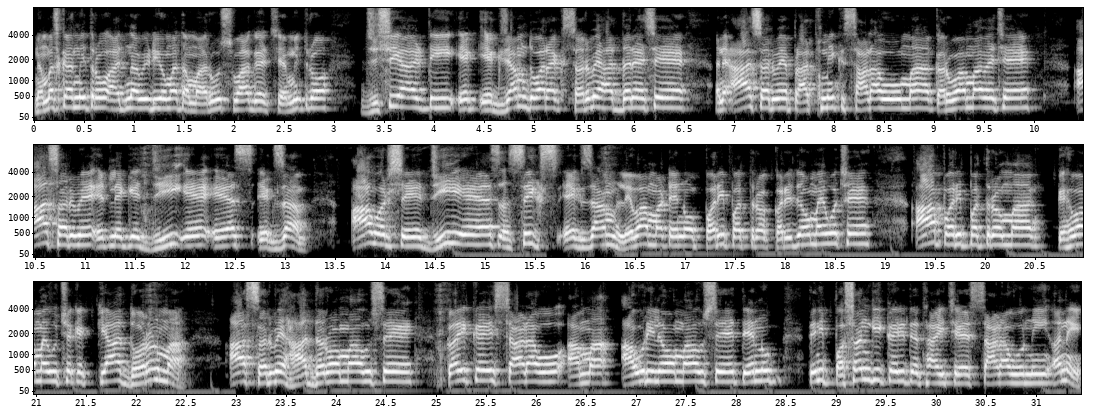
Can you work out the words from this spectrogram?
નમસ્કાર મિત્રો, આજના વિડીયોમાં તમારું સ્વાગત છે. મિત્રો જીસીઆરટી એક એક્ઝામ દ્વારા એક સર્વે હાથ ધરે છે અને આ સર્વે પ્રાથમિક શાળાઓમાં કરવામાં આવે છે. આ સર્વે એટલે કે જીએએસ એક્ઝામ આ વર્ષે જીએએસ સિક્સ એક્ઝામ લેવા માટેનો પરિપત્ર કરી દેવામાં આવ્યો છે. આ પરિપત્રમાં કહેવામાં આવ્યું છે કે કયા ધોરણમાં આ સર્વે હાથ ધરવામાં આવશે. કઈ કઈ શાળાઓ આમાં આવરી લેવામાં આવશે, તેનું, તેની પસંદગી કઈ રીતે થાય છે શાળાઓની અને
